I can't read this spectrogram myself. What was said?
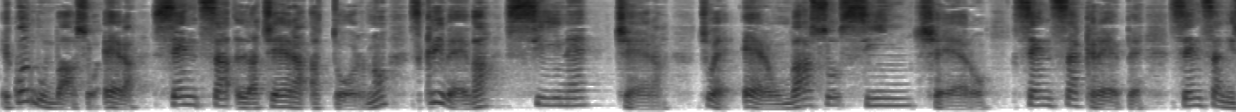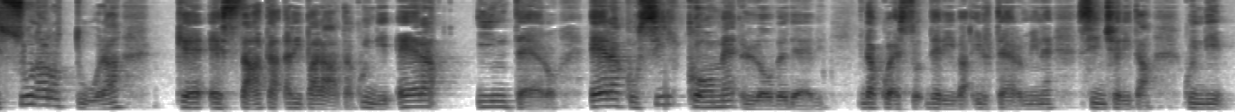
E quando un vaso era senza la cera attorno, scriveva sine cera cioè era un vaso sincero, senza crepe, senza nessuna rottura che è stata riparata, quindi era intero, era così come lo vedevi. Da questo deriva il termine sincerità. Quindi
